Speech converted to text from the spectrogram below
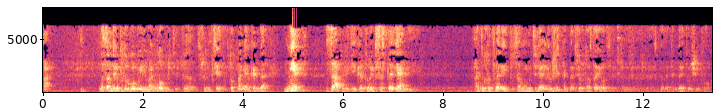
А, на самом деле по-другому и не могло быть. Это совершенно естественно. В тот момент, когда нет заповедей, которые в состоянии одухотворить ту самую материальную жизнь, тогда все, что остается, это, сказать, тогда это очень плохо.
